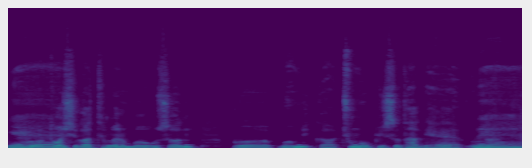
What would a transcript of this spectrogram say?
예. 그 도시 같으면 뭐 우선 뭐 뭡니까 중국 비슷하게 우리가 네.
